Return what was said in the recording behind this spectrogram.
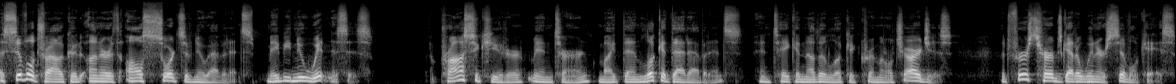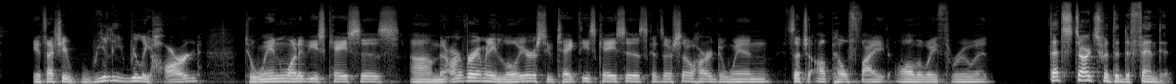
A civil trial could unearth all sorts of new evidence, maybe new witnesses, a prosecutor, in turn, might then look at that evidence and take another look at criminal charges. But first, Herb's got to win her civil case. It's actually really, really hard to win one of these cases. Um, there aren't very many lawyers who take these cases because they're so hard to win. It's such an uphill fight all the way through it. That starts with the defendant.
